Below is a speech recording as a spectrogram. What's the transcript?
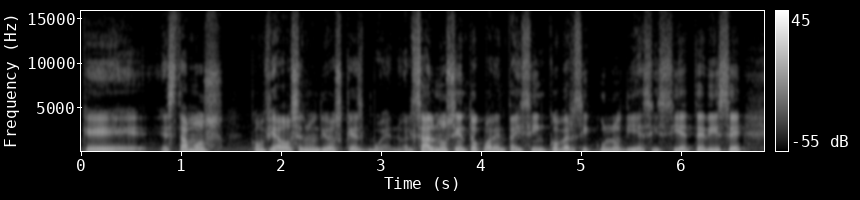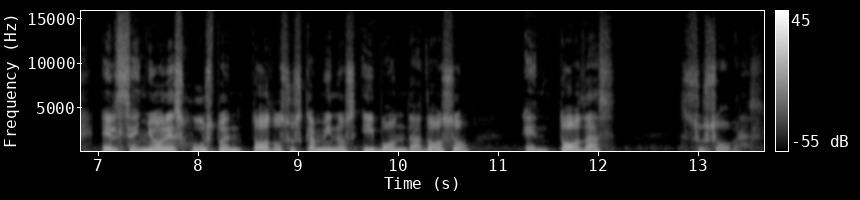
que estamos confiados en un Dios que es bueno. El Salmo 145, versículo 17 dice, el Señor es justo en todos sus caminos y bondadoso en todas sus obras.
